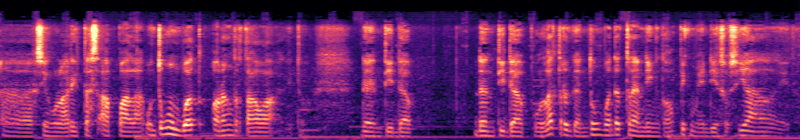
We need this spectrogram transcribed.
uh, singularitas apalah untuk membuat orang tertawa gitu. Dan tidak dan tidak pula tergantung pada trending topik media sosial gitu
